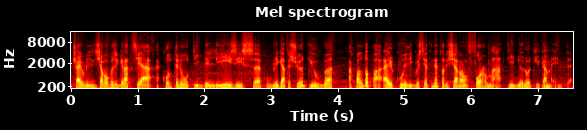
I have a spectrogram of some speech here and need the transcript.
cioè diciamo così, grazie a contenuti dell'ISIS pubblicati su YouTube, a quanto pare alcuni di questi attentatori si erano formati ideologicamente.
